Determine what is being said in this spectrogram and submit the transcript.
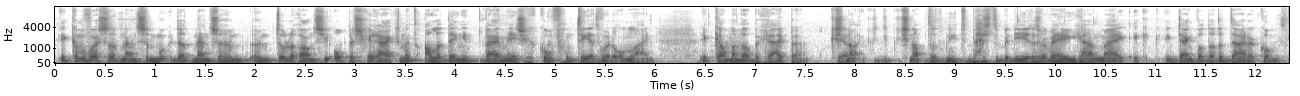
ik kan me voorstellen dat mensen, dat mensen hun, hun tolerantie op is geraakt met alle dingen waarmee ze geconfronteerd worden online. Ik kan me wel begrijpen. Ik Ja. snap, ik snap dat het niet de beste manier is waar we heen gaan, maar ik, ik, ik denk wel dat het daardoor komt.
